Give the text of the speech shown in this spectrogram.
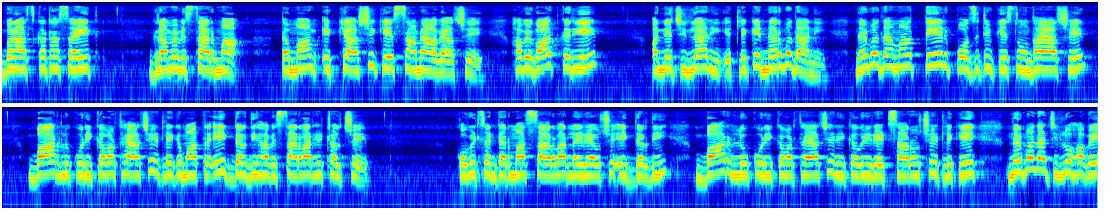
બનાસકાંઠા સહિત ગ્રામ્ય વિસ્તારમાં તમામ એક્યાસી કેસ સામે આવ્યા છે. હવે વાત કરીએ અન્ય જિલ્લાની, એટલે કે નર્મદાની. નર્મદામાં તેર પોઝિટિવ કેસ નોંધાયા છે. બાર લોકો રિકવર થયા છે, એટલે કે માત્ર એક દર્દી હવે સારવાર હેઠળ છે. કોવિડ સેન્ટરમાં સારવાર લઈ રહ્યો છે એક દર્દી. બાર લોકો રિકવર થયા છે. રિકવરી રેટ સારો છે એટલે કે નર્મદા જિલ્લો હવે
